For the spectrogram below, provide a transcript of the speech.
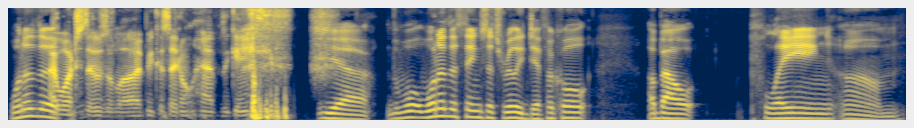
One of the I watch those a lot because I don't have the game. yeah, well, one of the things that's really difficult about playing um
